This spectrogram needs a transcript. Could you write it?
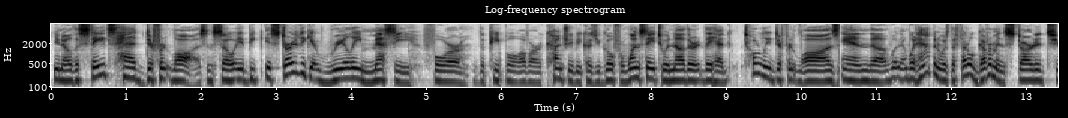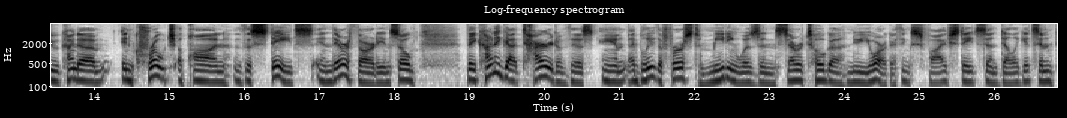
you know, the states had different laws, and so it be, it started to get really messy for the people of our country because you go from one state to another, they had totally different laws, and uh, what, what happened was the federal government started to kind of encroach upon the states and their authority, and so they kind of got tired of this. And I believe the first meeting was in Saratoga, New York. I think five states sent delegates. And,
